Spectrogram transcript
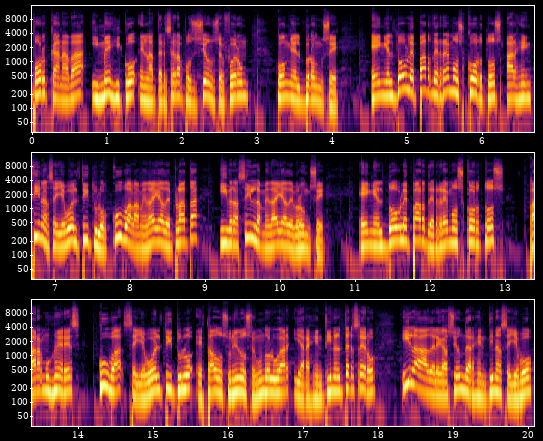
por Canadá y México en la tercera posición. Se fueron con el bronce. En el doble par de remos cortos, Argentina se llevó el título, Cuba la medalla de plata y Brasil la medalla de bronce. En el doble par de remos cortos para mujeres, Cuba se llevó el título, Estados Unidos segundo lugar y Argentina el tercero. Y la delegación de Argentina se llevó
